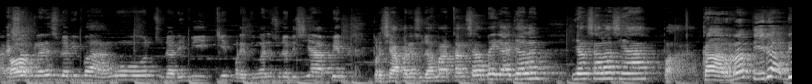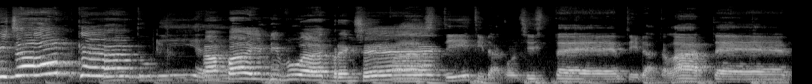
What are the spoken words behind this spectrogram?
Nah, kalau- plan-nya sudah dibangun, sudah dibikin, perhitungannya sudah disiapin, persiapannya sudah matang sampai nggak jalan. Yang salah siapa? Karena tidak dijalankan. Itu dia. Ngapain dibuat brengsek? Pasti tidak konsisten, tidak telaten,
